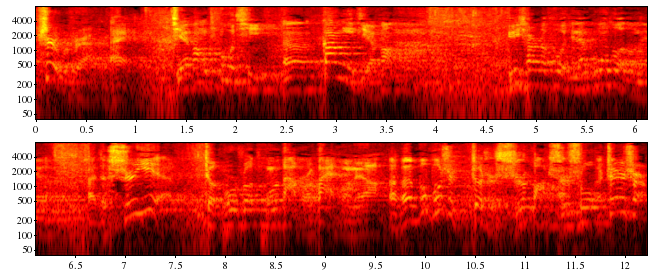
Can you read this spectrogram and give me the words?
是不是？哎，解放初期，嗯刚一解放，于谦的父亲连工作都没了。哎，这失业了。这不是说同着大伙儿拜访您啊，呃，不，不是，这是实话实说，真事儿。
